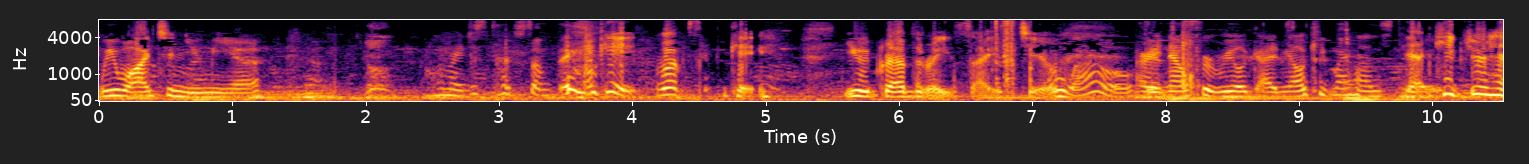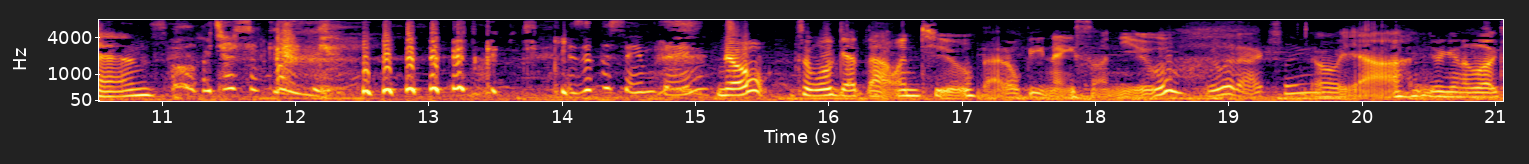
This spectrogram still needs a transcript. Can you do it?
we watching you, Mia. oh, I just touched something. Okay, whoops. Okay, you would grab the right size too. Oh, wow. All right, now for real, guide me. I'll keep my hands straight. Yeah, keep your hands. I touched something. Is it the same thing? No, so we'll get that one too. That'll be nice on you. Will it actually? Oh yeah, you're gonna look.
